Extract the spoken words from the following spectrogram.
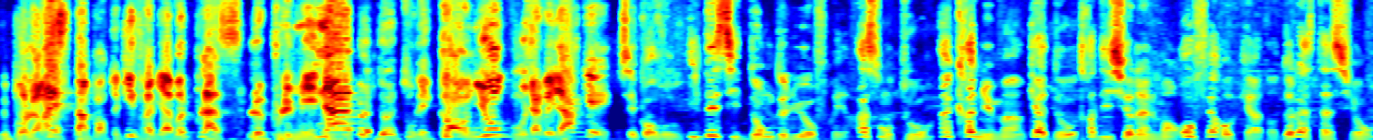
Mais pour le reste, n'importe qui ferait bien à votre place. Le plus minable de tous les corneaux que vous avez largués. C'est pour vous. Il décide donc de lui offrir à son tour un crâne humain, cadeau traditionnellement offert au cadre de la station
